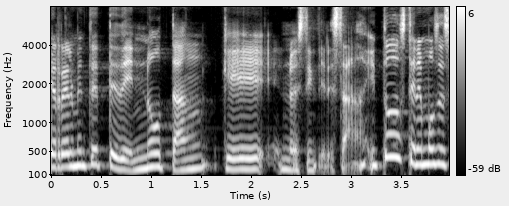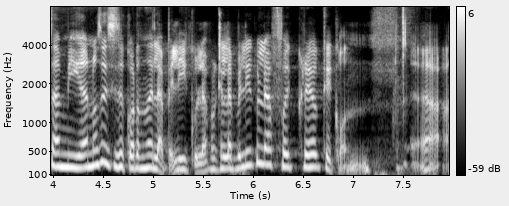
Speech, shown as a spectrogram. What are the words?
que realmente te denotan que no está interesada. Y todos tenemos esa amiga, no sé si se acuerdan de la película, porque la película fue creo que con uh,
